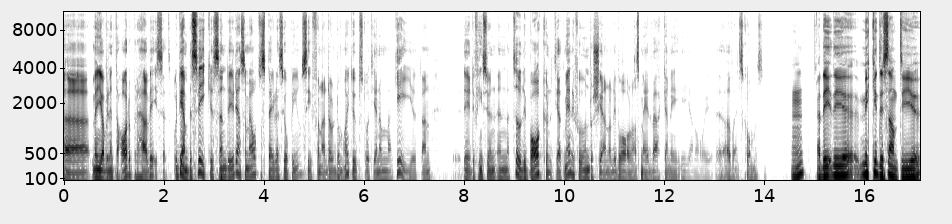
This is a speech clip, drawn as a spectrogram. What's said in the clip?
Uh, men jag vill inte ha det på det här viset. Och den besvikelsen, det är ju den som återspeglas i opinionssiffrorna. De, de har inte uppstått genom magi utan det, det, finns ju en, en, naturlig bakgrund till att människor underkänner Liberalernas medverkan i, i januari-överenskommelsen. Mm. Ja, det, det, är mycket intressant. Det är ju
